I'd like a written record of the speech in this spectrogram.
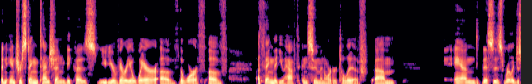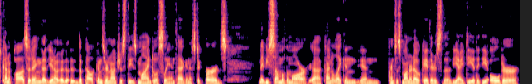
an interesting tension because you, you're very aware of the worth of a thing that you have to consume in order to live. Um, and this is really just kind of positing that you know the, the pelicans are not just these mindlessly antagonistic birds. Maybe some of them are, uh, kind of like in in Princess Mononoke. There's the the idea that the older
